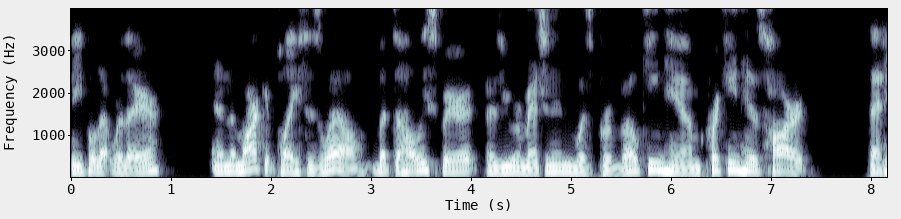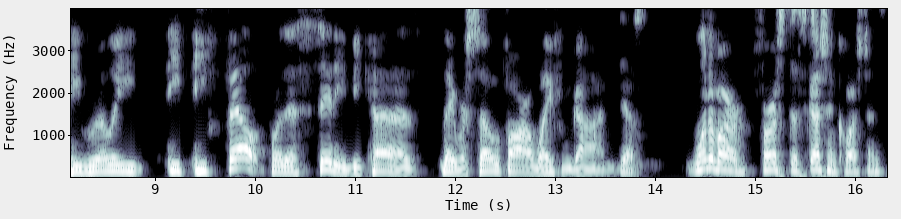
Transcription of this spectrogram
people that were there and the marketplace as well. But the Holy Spirit, as you were mentioning, was provoking him, pricking his heart that he really he, he felt for this city because they were so far away from God. Yes. One of our first discussion questions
